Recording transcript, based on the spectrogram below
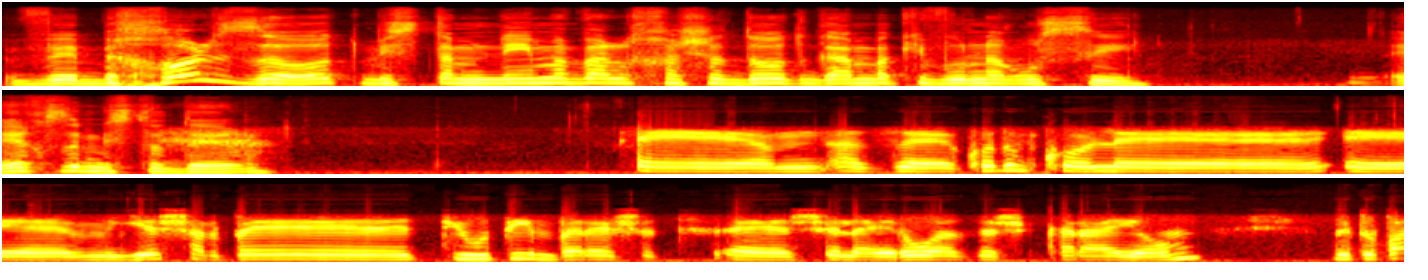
ובכל זאת מסתמנים אבל חשדות גם בכיוון הרוסי. איך זה מסתדר? אז קודם כל, יש הרבה תיעודים ברשת של האירוע הזה שקרה היום. מדובר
